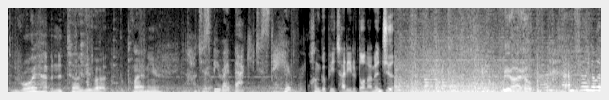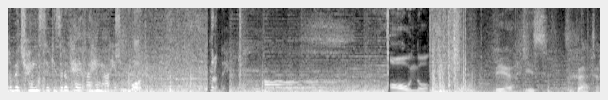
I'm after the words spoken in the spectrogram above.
Did Roy happen to tell you uh, the plan here? I'll just be right back. You just stay here for. 황급히 자리를 떠나는 준. May I help? I'm feeling a little bit train sick. Is it okay if I hang out here? Some water. 그런데. Oh no. Beer is better.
